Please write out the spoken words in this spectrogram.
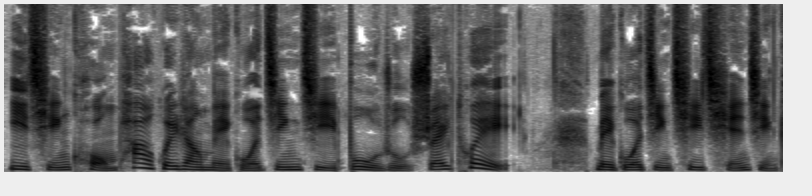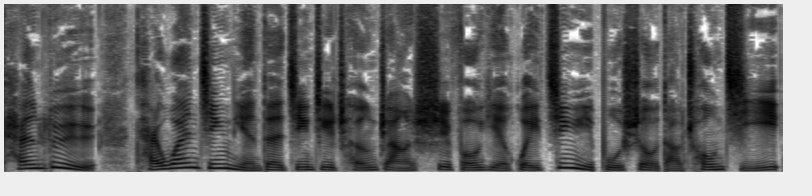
疫情恐怕会让美国经济步入衰退。美国景气前景堪虑，台湾今年的经济成长是否也会进一步受到冲击？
